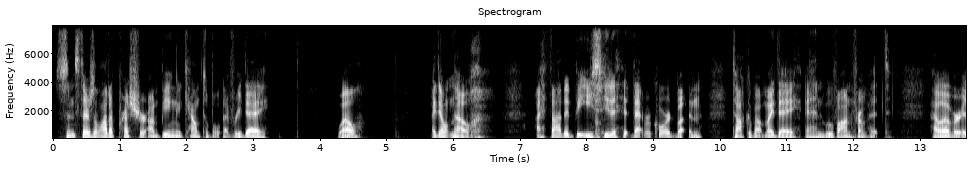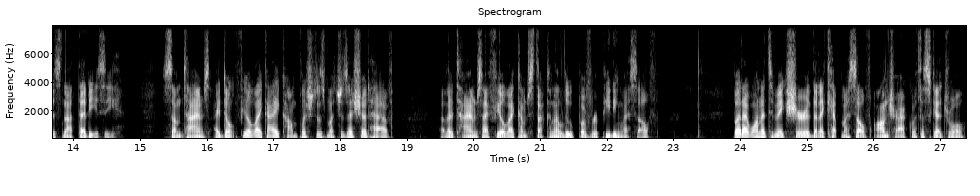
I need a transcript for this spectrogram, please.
since there's a lot of pressure on being accountable every day? Well, I don't know. I thought it'd be easy to hit that record button, talk about my day, and move on from it. However, it's not that easy. Sometimes I don't feel like I accomplished as much as I should have. Other times I feel like I'm stuck in a loop of repeating myself. But I wanted to make sure that I kept myself on track with a schedule,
